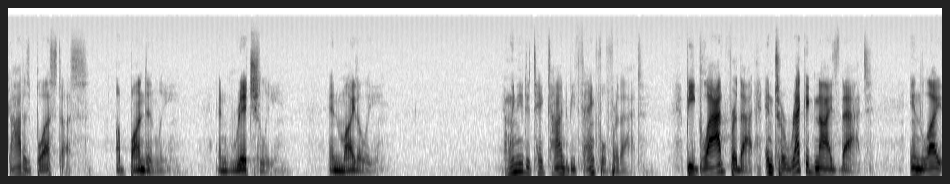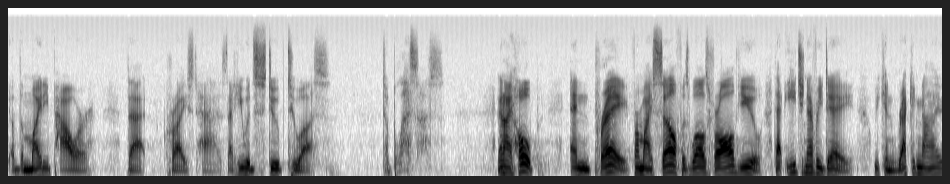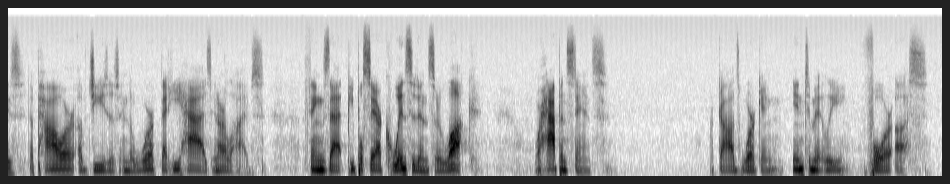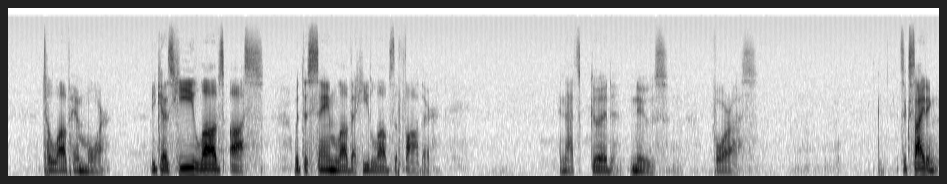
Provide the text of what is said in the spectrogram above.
God has blessed us abundantly and richly and mightily. And we need to take time to be thankful for that, be glad for that, and to recognize that in light of the mighty power that Christ has, that he would stoop to us to bless us. And I hope and pray for myself as well as for all of you that each and every day we can recognize the power of Jesus and the work that he has in our lives. Things that people say are coincidence or luck or happenstance. are God's working intimately for us to love Him more because He loves us with the same love that He loves the Father. And that's good news for us. It's exciting.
